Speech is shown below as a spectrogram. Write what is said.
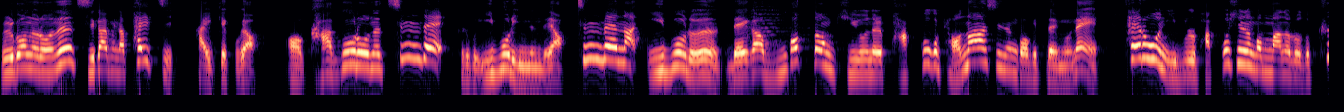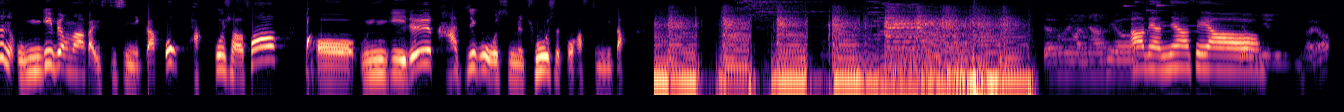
물건으로는 지갑이나 팔찌가 있겠고요. 어, 가구로는 침대 그리고 이불이 있는데요. 침대나 이불은 내가 묵었던 기운을 바꾸고 변화하시는 거기 때문에 새로운 이불을 바꾸시는 것만으로도 큰 운기 변화가 있으시니까 꼭 바꾸셔서 어, 운기를 가지고 오시면 좋으실 것 같습니다. 네, 선생님 안녕하세요. 아, 네, 네, 안녕하세요. 언니 누구 신가요?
